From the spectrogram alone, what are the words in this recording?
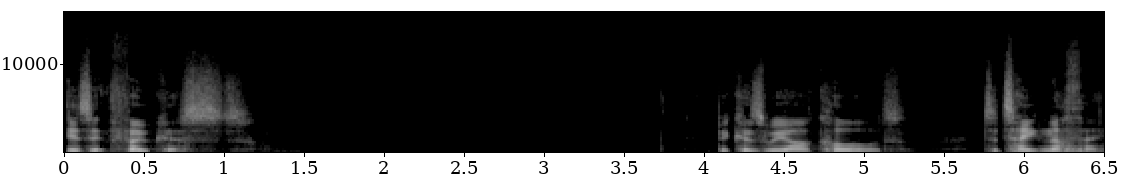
Is it focused? Because we are called to take nothing,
